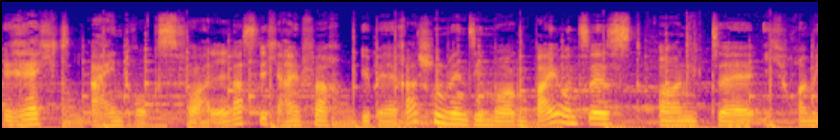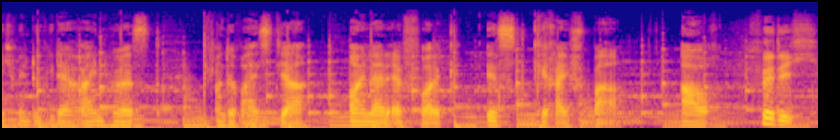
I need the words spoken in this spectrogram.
recht eindrucksvoll. Lass dich einfach überraschen, wenn sie morgen bei uns ist und äh, ich freue mich, wenn du wieder reinhörst und du weißt ja, Online-Erfolg ist greifbar. Auch für dich.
